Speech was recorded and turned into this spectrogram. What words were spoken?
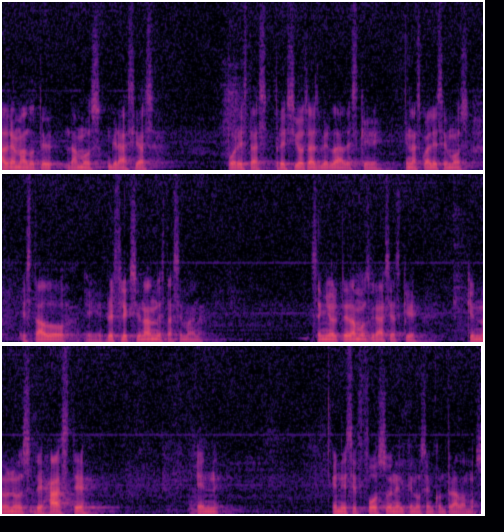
Padre amado, te damos gracias por estas preciosas verdades que, en las cuales hemos estado eh, reflexionando esta semana. Señor, te damos gracias que, que no nos dejaste en, en ese foso en el que nos encontrábamos,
